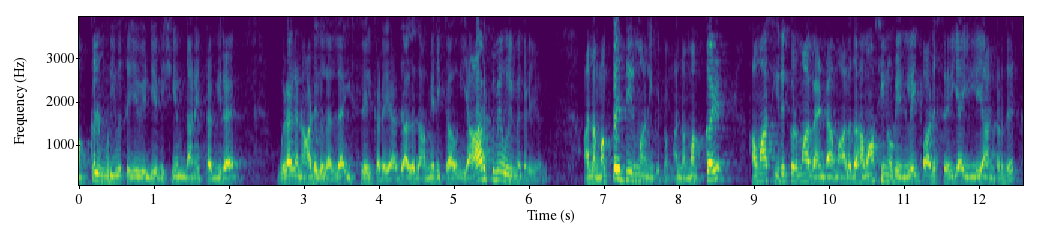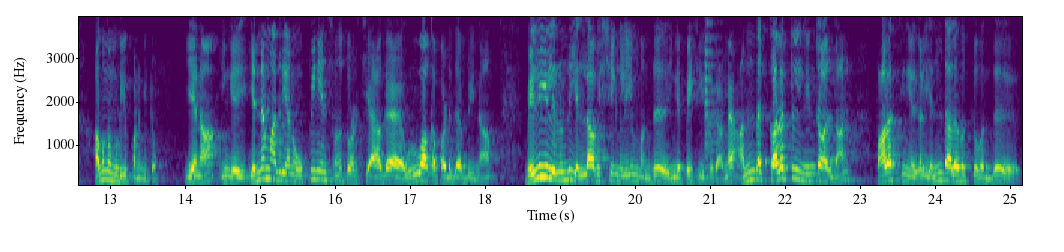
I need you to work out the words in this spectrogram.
மக்கள் முடிவு செய்ய வேண்டிய விஷயம் தானே தவிர உலக நாடுகள் அல்ல இஸ்ரேல் கிடையாது அல்லது அமெரிக்காவுக்கு யாருக்குமே உரிமை கிடையாது. அந்த மக்கள் தீர்மானிக்கட்டும். அந்த மக்கள் ஹமாஸ் இருக்கணுமா வேண்டாமா? அல்லது ஹமாஸினுடைய நிலைப்பாடு சரியா இல்லையான்றது அவங்க முடிவு பண்ணிக்கிட்டோம். ஏன்னா இங்கே என்ன மாதிரியான ஒப்பீனியன்ஸ் வந்து தொடர்ச்சியாக உருவாக்கப்படுது அப்படின்னா வெளியிலிருந்து எல்லா விஷயங்களையும் வந்து இங்கே பேசிக்கிட்டு இருக்காங்க. அந்த களத்தில் நின்றால்தான் பாலஸ்தீனியர்கள் எந்த அளவுக்கு வந்து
